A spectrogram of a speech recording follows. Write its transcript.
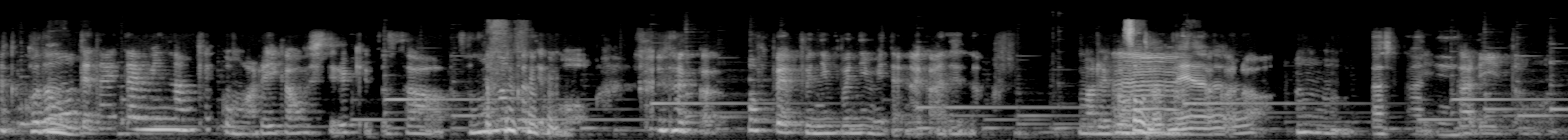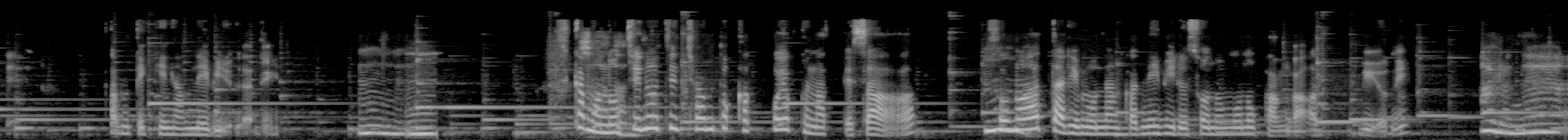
なんか子供って大体みんな結構丸い顔してるけどさ、その中でも なんかほっぺプニプニみたいな感じの丸顔そうだね。だからうん。確かに。ぴっ。たりと思って。完璧なネビルだね。うん。うん。しかも後々ちゃんとかっこよくなってさ、そのあたりもなんかネビルそのもの感があるよね。あるね。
